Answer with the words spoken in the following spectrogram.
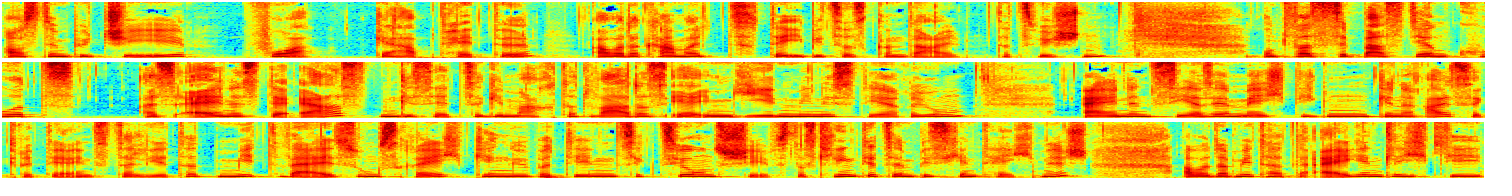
aus dem Budget vorgehabt hätte. Aber da kam halt der Ibiza-Skandal dazwischen. Und was Sebastian Kurz als eines der ersten Gesetze gemacht hat, war, dass er in jedem Ministerium einen sehr, sehr mächtigen Generalsekretär installiert hat mit Weisungsrecht gegenüber den Sektionschefs. Das klingt jetzt ein bisschen technisch, aber damit hat er eigentlich die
